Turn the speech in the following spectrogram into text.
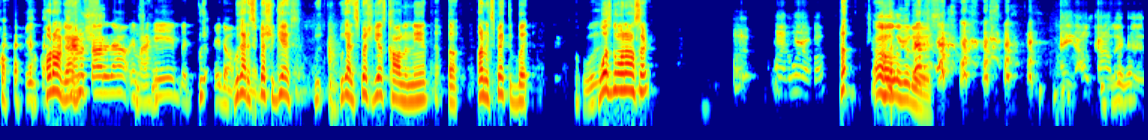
Hold on, guys. kind of thought it out in my head, but it don't. We got a special guest. We, we got a special guest calling in, uh, unexpected. But What? what's going on, sir? What in the world, Bo? Oh, look at this. Hey, I was calling because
